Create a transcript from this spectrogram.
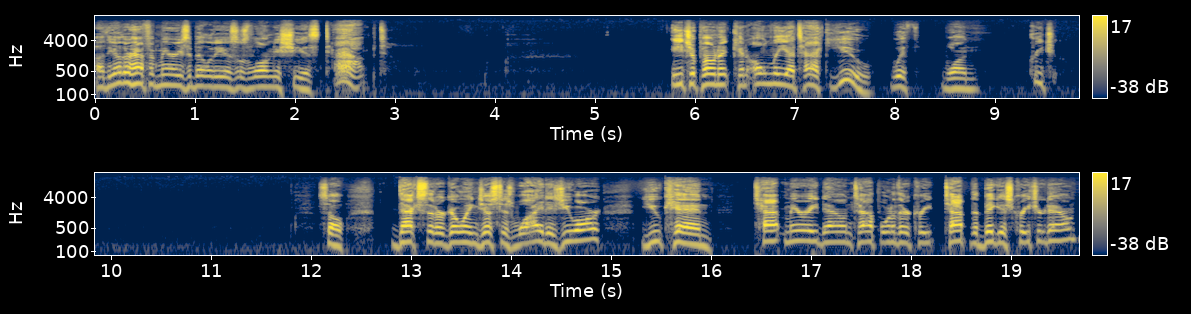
Uh, the other half of Mirri's ability is as long as she is tapped, each opponent can only attack you with one creature. So, decks that are going just as wide as you are, you can tap Mirri down, tap one of their cre- tap the biggest creature down,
